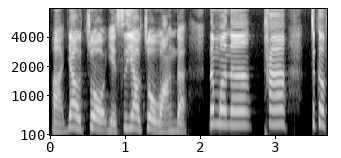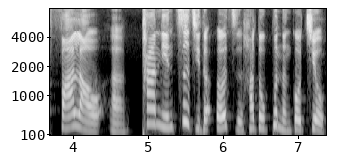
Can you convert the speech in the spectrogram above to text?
啊，要做也是要做王的。那么呢，他这个法老，呃，他连自己的儿子他都不能够救，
